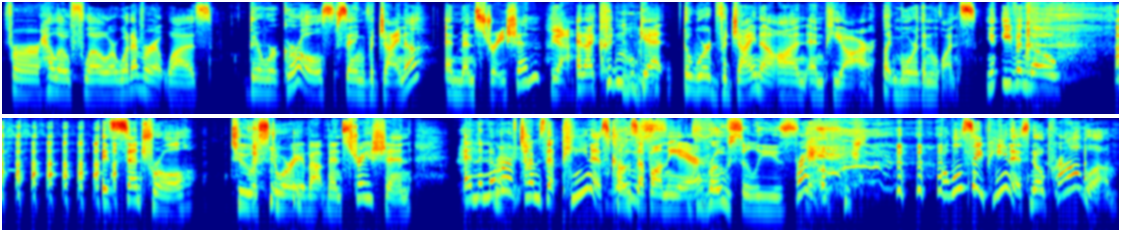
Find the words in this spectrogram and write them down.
for HelloFlo or whatever it was, there were girls saying vagina and menstruation. Yeah. And I couldn't mm-hmm. get the word vagina on NPR like more than once, even though it's central to a story about menstruation. And the number right. of times that penis comes up on the air. Gross, Elise. Right. but we'll say penis, no problem.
